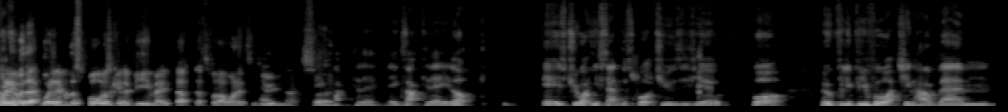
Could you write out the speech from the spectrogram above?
Whatever that whatever the sport was going to be, mate, that, that's what I wanted to do. You know, so Exactly, exactly. Look, it is true what you said. The sport chooses you, but hopefully, people watching have um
